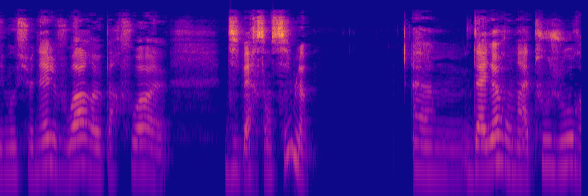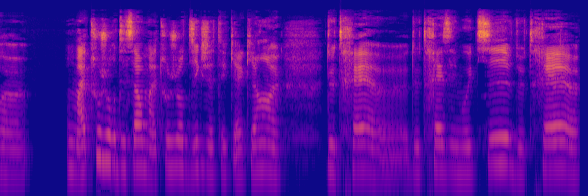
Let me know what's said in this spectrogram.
émotionnel, voire parfois d'hypersensible. D'ailleurs, on m'a toujours, on m'a toujours dit ça, on m'a toujours dit que j'étais quelqu'un de très, de très émotif, de très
